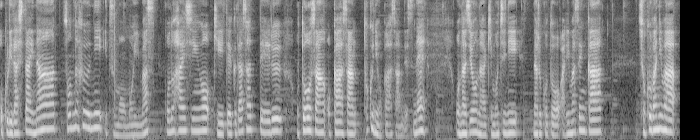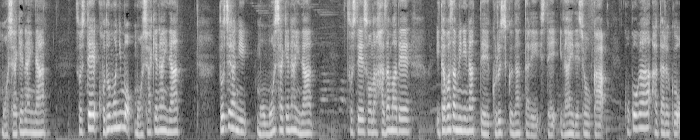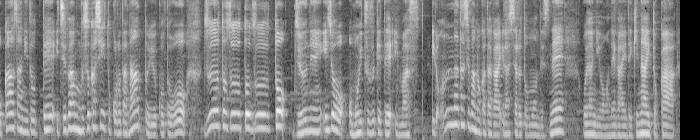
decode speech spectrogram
送り出したいなそんな風にいつも思います。この配信を聞いてくださっているお父さんお母さん特にお母さんですね。同じような気持ちになることありませんか？職場には申し訳ないな。そして子供にも申し訳ないな。どちらにも申し訳ないな。そしてその狭間で板挟みになって苦しくなったりしていないでしょうか。ここが働くお母さんにとって一番難しいところだなということをずっとずっとずっと10年以上思い続けています。いろんな立場の方がいらっしゃると思うんですね。親にはお願いできないとか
